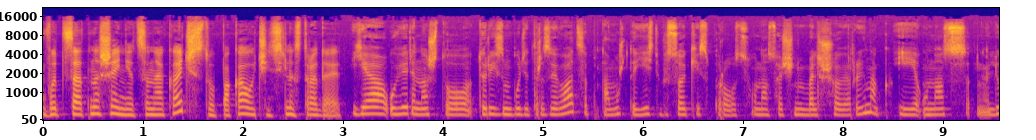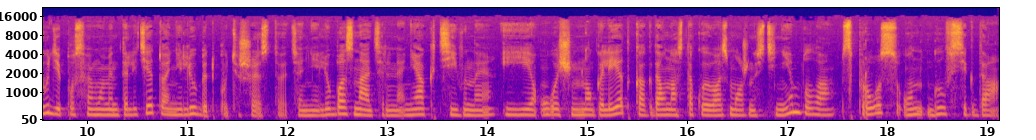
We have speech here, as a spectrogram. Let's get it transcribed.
вот соотношение цена-качество пока очень сильно страдает. Я уверена, что туризм будет развиваться, потому что есть высокий спрос. У нас очень большой рынок, и у нас люди по своему менталитету, они любят путешествовать, они любознательные, они активные. И очень много лет, когда у нас такой возможности не было, спрос, он был всегда.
